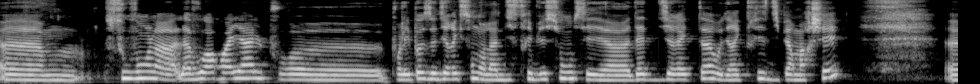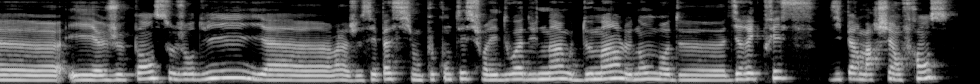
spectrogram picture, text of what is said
Euh, souvent, la, la, voie royale pour pour les postes de direction dans la distribution, c'est d'être directeur ou directrice d'hypermarché. Euh, et je pense aujourd'hui, voilà, je ne sais pas si on peut compter sur les doigts d'une main ou de deux mains le nombre de directrices d'hypermarchés en France.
